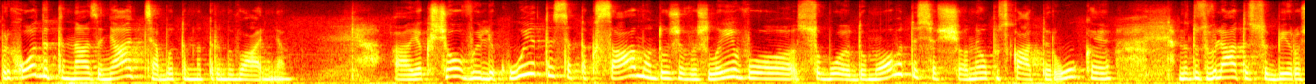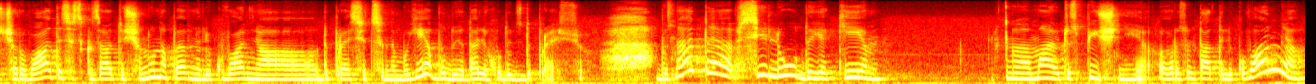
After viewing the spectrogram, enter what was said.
приходити на заняття або там, на тренування. Якщо ви лікуєтеся, так само дуже важливо з собою домовитися, що не опускати руки, не дозволяти собі розчаруватися, сказати, що ну напевно лікування депресії це не моє, буду я далі ходити з депресією. Бо знаєте, всі люди, які е, мають успішні результати лікування,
